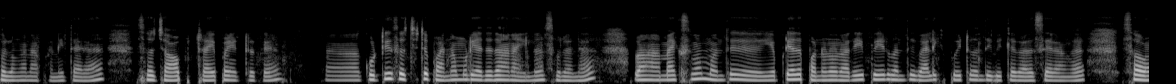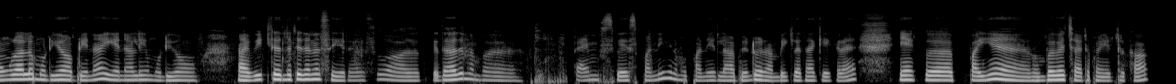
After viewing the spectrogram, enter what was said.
சொல்லுங்கள் நான் பண்ணித்தரேன். ஸோ ஜாப் ட்ரை பண்ணிகிட்ருக்கேன் குட்டீஸ் வச்சுட்டு பண்ண முடியாது தான் நான் இல்லைன்னு சொல்லலை. மேக்ஸிமம் வந்து எப்படியாவது பண்ணணும். நிறைய பேர் வந்து வேலைக்கு போயிட்டு வந்து வீட்டில் வேலை செய்கிறாங்க ஸோ அவங்களால முடியும் அப்படின்னா என்னாலேயும் முடியும். நான் வீட்டில் இருந்துட்டு தானே செய்கிறேன் ஸோ ஏதாவது நம்ம டைம் ஸ்பேஸ் பண்ணி நம்ம பண்ணிடலாம் அப்படின்ற ஒரு நம்பிக்கையில் தான் கேட்குறேன் எனக்கு பையன் ரொம்பவே சேட்டை பண்ணிகிட்ருக்கான்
